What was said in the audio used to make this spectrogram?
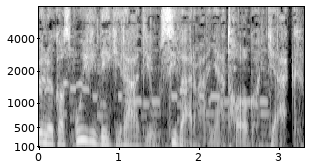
Önök az Újvidéki Rádió szivárványát hallgatják.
